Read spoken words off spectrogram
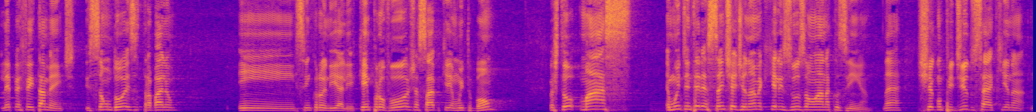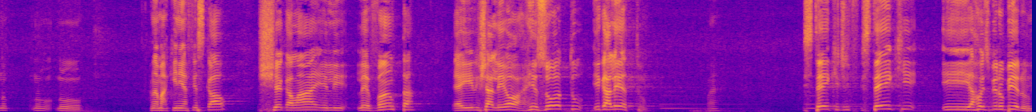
lê perfeitamente. E são dois que trabalham em sincronia ali. Quem provou já sabe que é muito bom. Pastor, mas é muito interessante a dinâmica que eles usam lá na cozinha. Né? Chega um pedido, sai aqui na, no, no, no, na maquininha fiscal, chega lá, ele levanta, aí ele já lê, ó, risoto e galeto. Né? Steak, de, steak e arroz birubiru.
